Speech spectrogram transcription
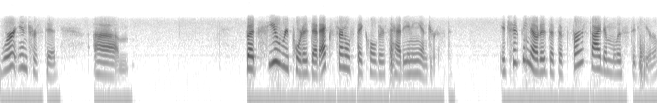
were interested, um, but few reported that external stakeholders had any interest. It should be noted that the first item listed here,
